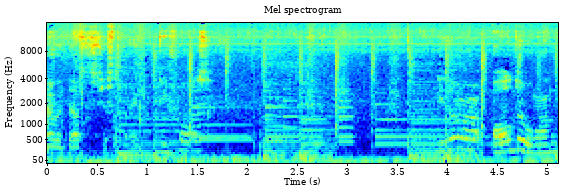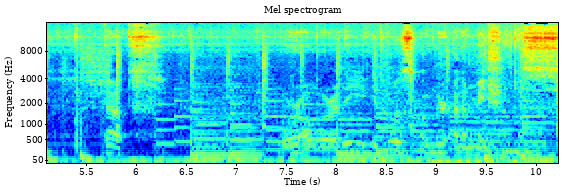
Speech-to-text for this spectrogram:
Oh, that's just like default. These are all the ones that were already. It was under animations,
